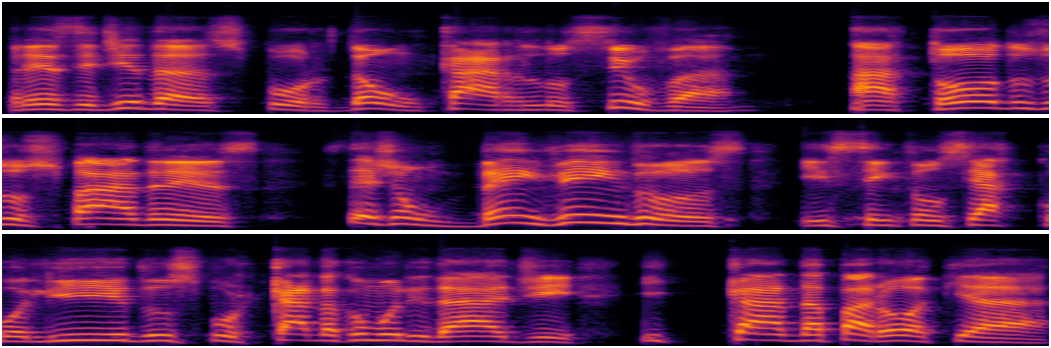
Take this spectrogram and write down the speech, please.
presididas por Dom Carlos Silva. A todos os padres, sejam bem-vindos e sintam-se acolhidos por cada comunidade e cada paróquia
